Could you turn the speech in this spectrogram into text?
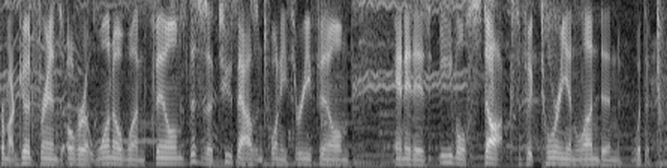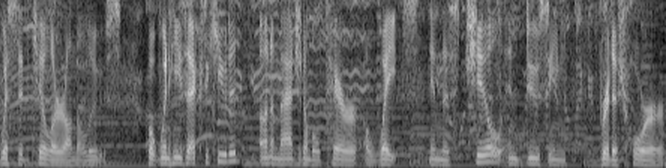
from our good friends over at 101 Films. This is a 2023 film, and it is Evil Stalks Victorian London with a twisted killer on the loose. But when he's executed, unimaginable terror awaits in this chill inducing British horror,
